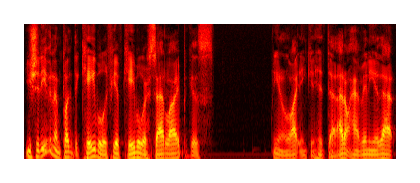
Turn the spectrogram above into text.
You should even unplug the cable if you have cable or satellite because you know lightning can hit that. I don't have any of that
